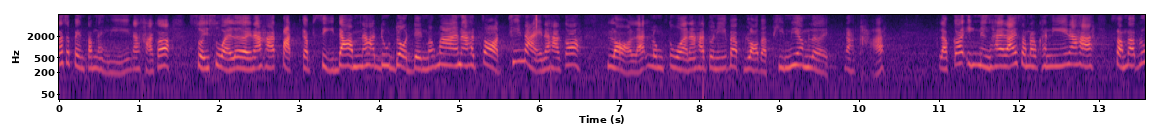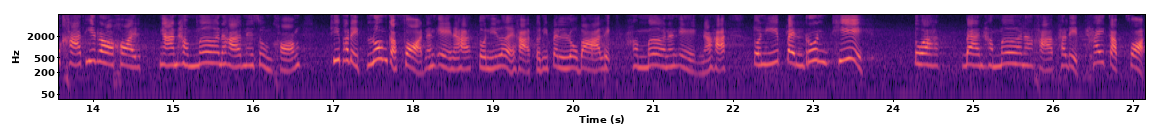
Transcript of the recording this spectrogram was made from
ก็จะเป็นตำแหน่งนี้นะคะ ก็สวยๆเลยนะคะ ตัดกับสีดำนะคะ ดูโดดเด่นมากๆนะคะ จอดที่ไหนนะคะ ก็หล่อและลงตัวนะคะ ตัวนี้แบบหล่อแบบพรีเมียมเลยนะคะแล้วก็อีกหนึ่งไฮไลท์สำหรับคันนี้นะคะสำหรับลูกค้าที่รอคอยงานฮัมเมอร์นะคะ ในส่วนของ ที่ผลิตร่วมกับ Ford นั่นเองนะคะ ตัวนี้เลยค่ะ ตัวนี้เป็นโลบาเล็กฮัมเมอร์นั่นเองนะคะ ตัวนี้เป็นรุ่นที่ตัวแบรนด์ฮัมเมอร์นะคะ ผลิตให้กับ Ford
